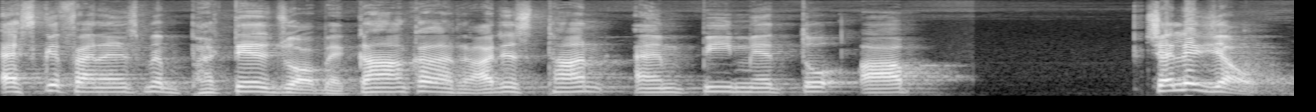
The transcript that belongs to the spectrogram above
एस के फाइनेंस में भट्टे जॉब है। कहाँ? का राजस्थान एमपी में तो आप चले जाओ।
